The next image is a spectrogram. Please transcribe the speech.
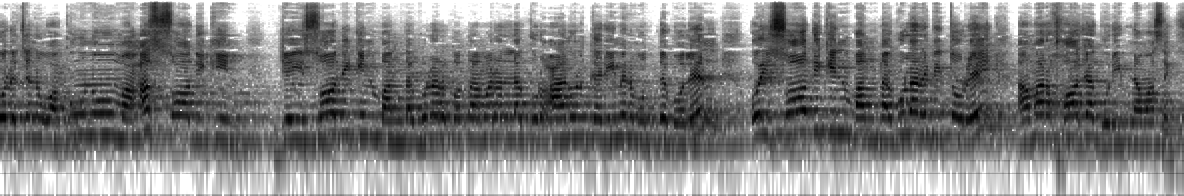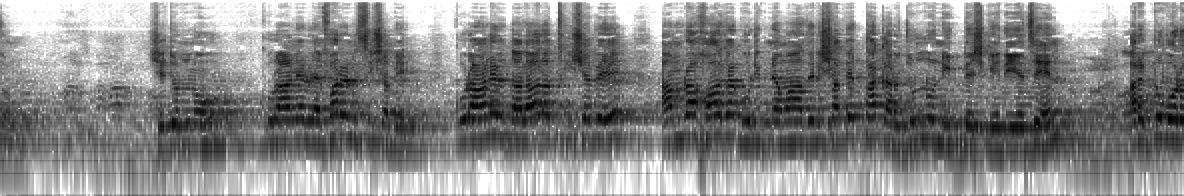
বলেছেন ওয়াকুনু মা আস-সাদিকিন যেই সদিকিন বান্দাগুলার কথা আমার আল্লাহ কুরআনুল করিমের মধ্যে বলেন, ওই সদিকিন বান্দাগুলার ভিতরে আমার খজা গরিব নামাজ একজন। সেজন্য কোরআনের রেফারেন্স হিসাবে, কোরআনের দালালত হিসেবে আমরা খজা গরিব নামাজের সাথে থাকার জন্য নির্দেশ কে দিয়েছেন? আর একটু বড়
